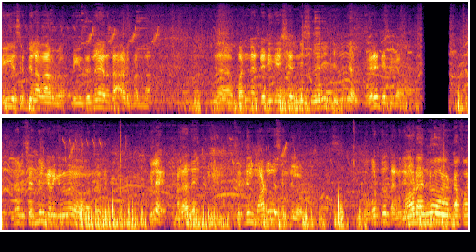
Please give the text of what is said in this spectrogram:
நீங்க செட்டில வாழணும் நீங்க செட்டில இருந்தா அப்படி பண்ணலாம். பண்ண dedication is very difficult very difficult இன்னொரு செந்தில் கிடைக்கிறது இல்ல அதாவது செந்தில் மாடல்ல செந்தில் வரும் ஒவ்வொருத்தரும் தனி அவனோட இன்னும் டஃப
